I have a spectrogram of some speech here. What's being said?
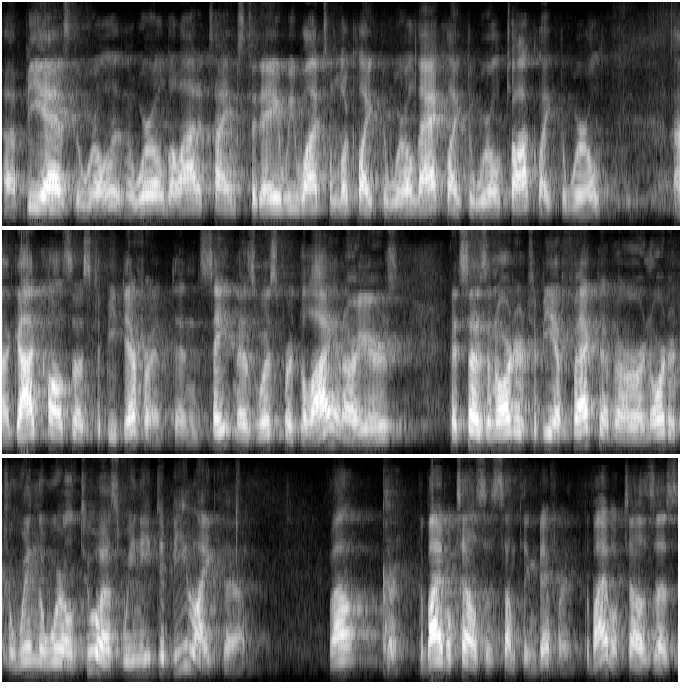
uh, be as the world. In the world, a lot of times today, we want to look like the world, act like the world, talk like the world. Uh, God calls us to be different. And Satan has whispered the lie in our ears that says, in order to be effective or in order to win the world to us, we need to be like them. Well, the Bible tells us something different. The Bible tells us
